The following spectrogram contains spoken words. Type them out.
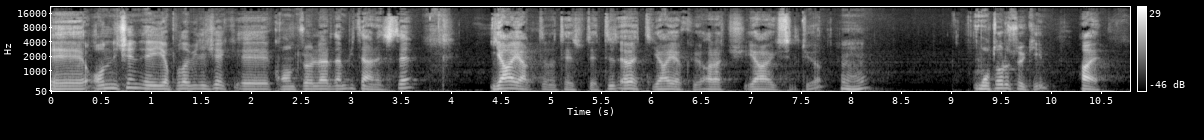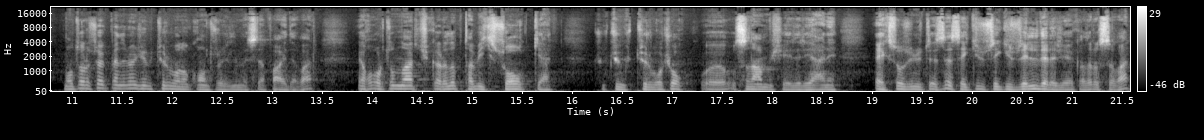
E, onun için e, yapılabilecek e, kontrollerden bir tanesi de yağ yaktığını tespit ettiniz. Evet yağ yakıyor araç yağ eksiltiyor. Hı hı. Motoru sökeyim. Hayır. Motoru sökmeden önce bir turbonun kontrol edilmesine fayda var. E, hortumlar çıkarılıp tabii ki soğukken. Çünkü, çünkü turbo çok e, ısınan bir şeydir. Yani egzoz ünitesinde 800-850 dereceye kadar ısı var.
